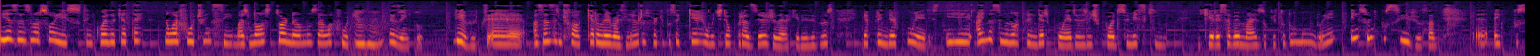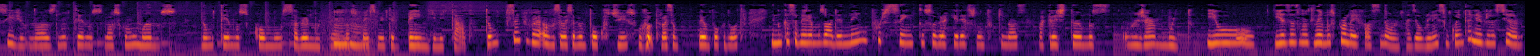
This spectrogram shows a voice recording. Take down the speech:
E às vezes não é só isso. Tem coisa que até não é fútil em si, mas nós tornamos ela fútil. Uhum. Exemplo, livro. É, às vezes a gente fala, quero ler mais livros porque você quer realmente ter o prazer de ler aqueles livros e aprender com eles. E ainda assim, não aprender com eles, a gente pode ser mesquinho e querer saber mais do que todo mundo. E isso é impossível, sabe? É, é impossível. Nós não temos, nós como humanos, não temos como saber muito. né? Uhum. Nosso conhecimento é bem limitado. Então sempre vai, você vai saber um pouco disso, o outro vai saber um pouco do outro. E nunca saberemos, olha, nem um por cento sobre aquele assunto que nós acreditamos manjar muito. E o. E às vezes nós lemos por ler, fala assim, não, mas eu li 50 livros esse ano.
